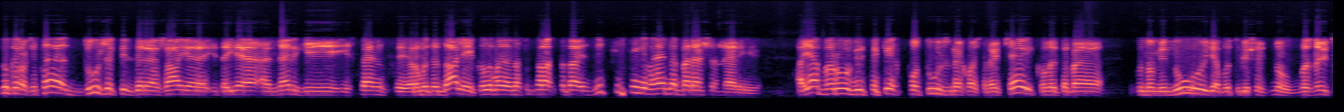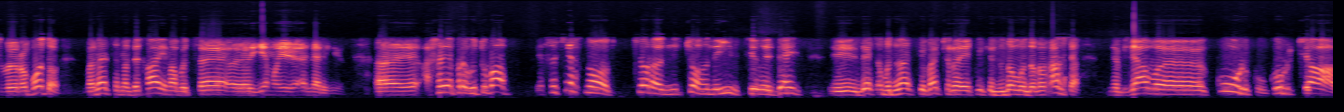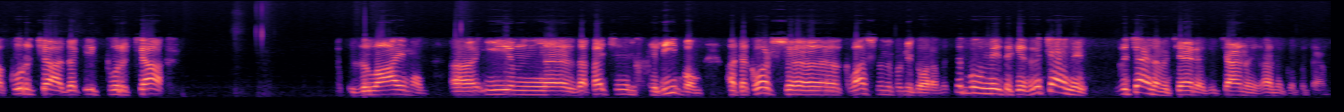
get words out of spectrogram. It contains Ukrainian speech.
Ну коротше, це дуже підзаряджає і дає енергії і сенс робити далі. І коли мене наступний раз питають, звідки ти Євгене береш енергію? А я беру від таких потужних ось речей, коли тебе номінують або тобі щось ну визнають твою роботу. Мене це надихає, мабуть, це е, є моєю енергією. Е, а що я приготував? Якщо чесно, вчора нічого не їв цілий день. І десь об 11 вечора я тільки додому добрався, взяв е, курку, курча, курча, запік курча з лаймом е, і е, запеченим хлібом, а також квашеними помідорами. Це був мій такий звичайний, звичайна вечеря, звичайний Євгена Клопотенко.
